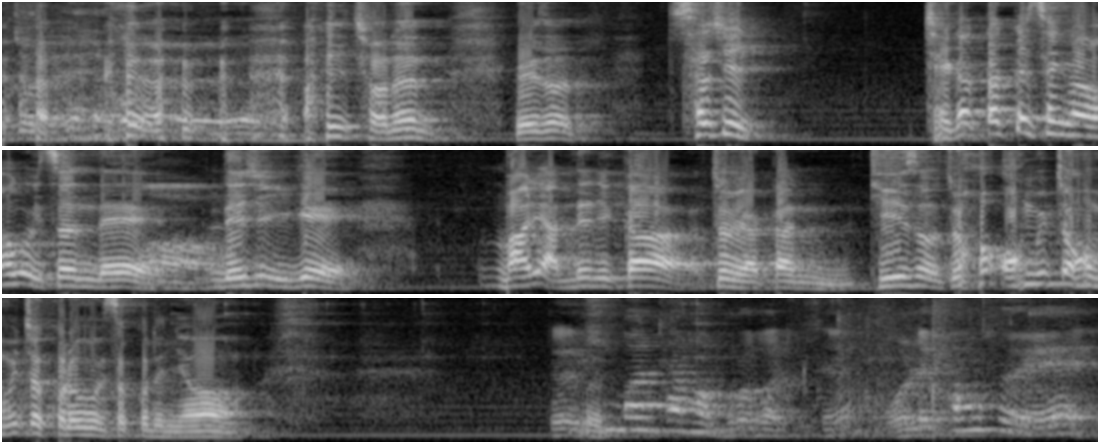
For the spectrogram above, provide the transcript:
예전에 아니 저는 그래서 사실 제가 깎을 생각하고 있었는데 어. 대신 이게 말이 안 되니까 좀 약간 뒤에서 좀 어물쩍 어물쩍 그러고 있었거든요. 그 신부한테 한번 물어봐 주세요. 원래 평소에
